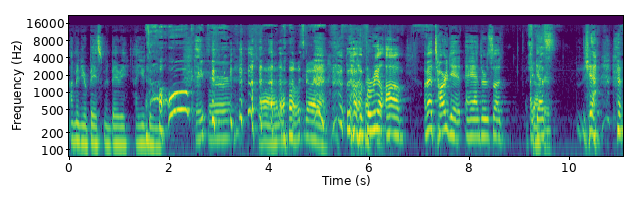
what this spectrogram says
I'm in your basement, baby. How you doing? Oh, creeper. uh, no, what's going on? For real. Um, I'm at Target and there's a, I guess, yeah.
